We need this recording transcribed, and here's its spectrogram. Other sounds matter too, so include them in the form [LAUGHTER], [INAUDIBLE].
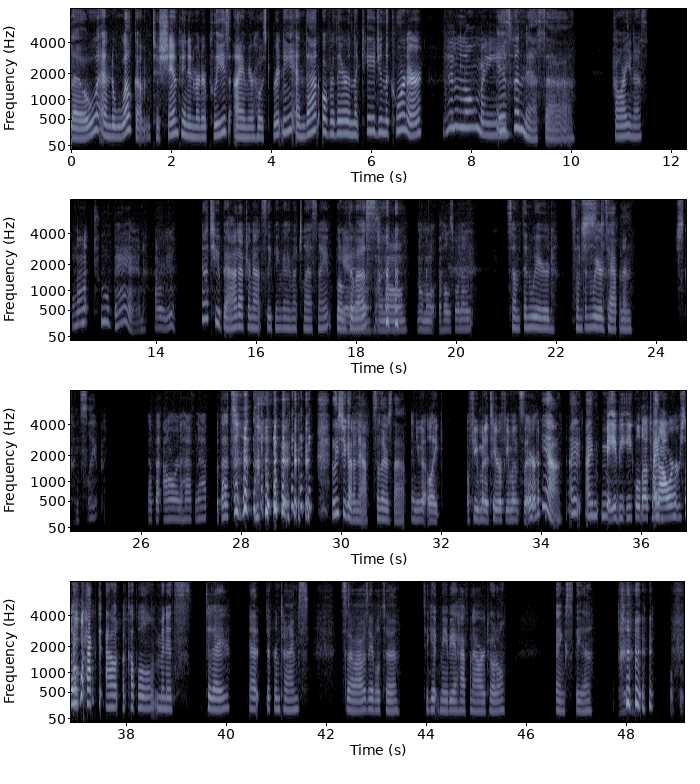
Hello and welcome to Champagne and Murder Please. I am your host Brittany, and that over there in the cage in the corner Little old me. is Vanessa. How are you, Ness? not too bad. How are you? Not too bad after not sleeping very much last night, both of us. I know. [LAUGHS] I don't know what the hell's going on. Something weird. Something Just- weird's happening. Just couldn't sleep. Got that hour and a half nap, but that's [LAUGHS] [LAUGHS] At least you got a nap, so there's that. and you got like a few minutes here, a few minutes there. [LAUGHS] Yeah, I I Maybe equaled out to an I- hour or so. I [LAUGHS] so. pecked out a couple minutes today at different times. So I was able to to get maybe a half an hour total. Thanks, Thea. [LAUGHS] hopefully,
